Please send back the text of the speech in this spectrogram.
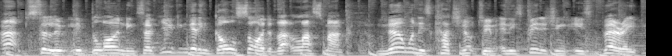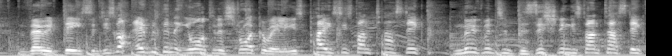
absolutely blinding. So if you can get in goal side of that last man, no one is catching up to him and his finishing is very, very decent. He's got everything that you want in a striker really. His pace is fantastic, movement and positioning is fantastic,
